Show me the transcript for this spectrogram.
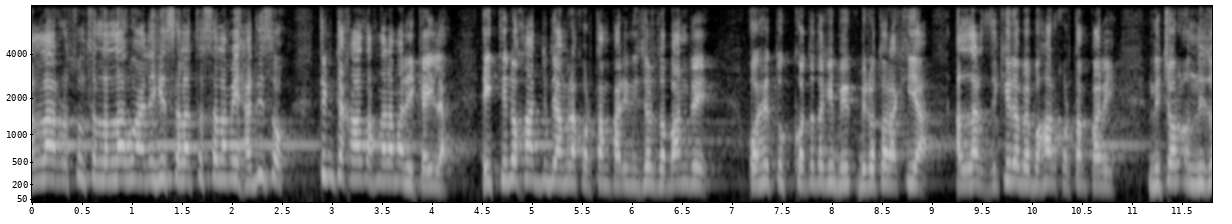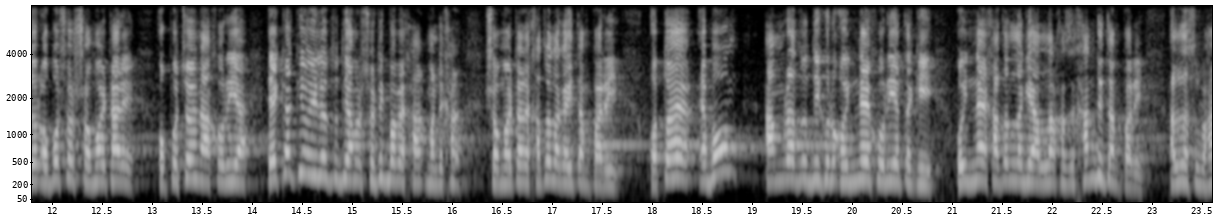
আল্লাহ রসুল সাল্লাহু আলহি সাল্লাতাম এই হাদিসও তিনটা কাজ আপনার আমার হিকাইলা। এই তিনো কাজ যদি আমরা করতাম পারি নিজের জবান রে। অহেতুক কত থেকে বিরত রাখিয়া আল্লাহর জিকিরও ব্যবহার করতাম পারি। নিজের নিজের অবসর সময়টারে অপচয় না করিয়া একাকী হইলেও যদি আমরা সঠিকভাবে মানে সময়টারে খাতো লাগাইতাম পারি। অতএব এবং আমরা যদি কোনো অন্যায় করিয়া থাকি, অন্যায় খাতর লাগিয়ে আল্লাহর কাছে খান দিতাম পারি। আল্লাহ সুবাহ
